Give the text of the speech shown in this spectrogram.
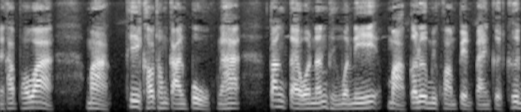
นะครับ เพราะว่าหมากที่เขาทำการปลูกนะฮะตั้งแต่วันนั้นถึงวันนี้หมากก็เริ่มมีความเปลี่ยนแปลงเกิดขึ้น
